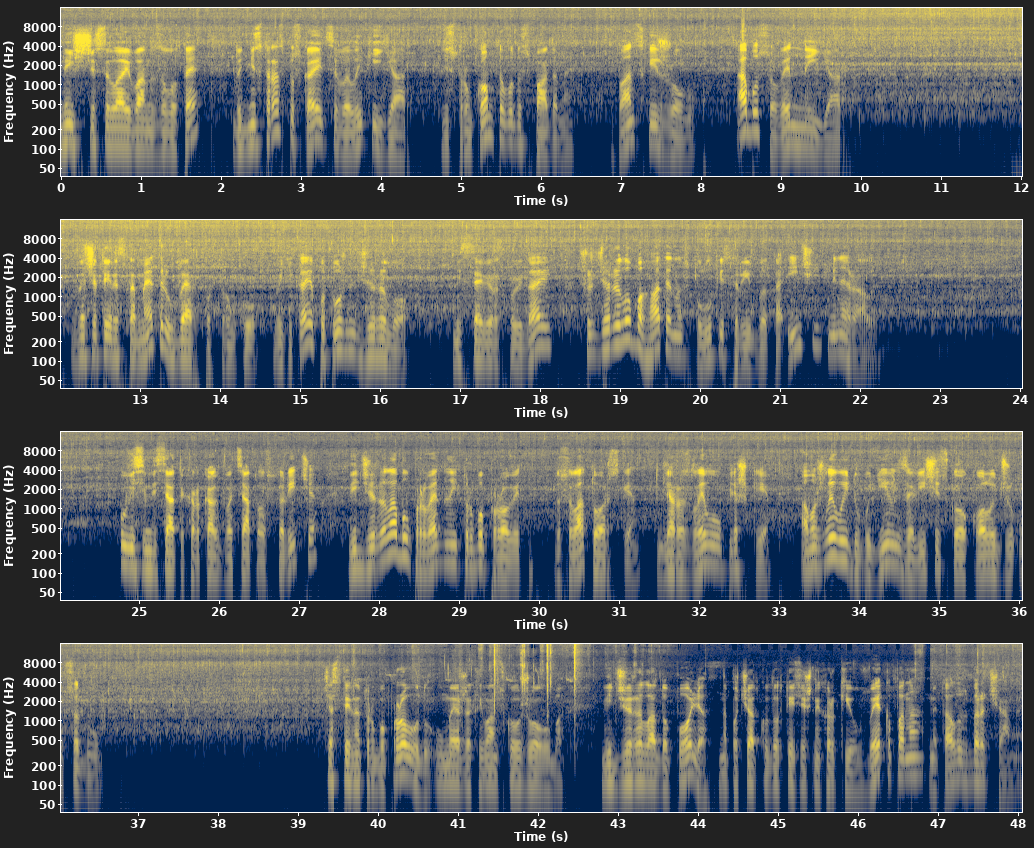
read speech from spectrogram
Нижче села Іван Золоте до Дністра спускається Великий Яр зі струмком та водоспадами, Іванський жолуб або Совинний Яр. За 400 метрів вверх по струмку витікає потужне джерело. Місцеві розповідають, що джерело багате на сполуки срібла та інші мінерали. У 80-х роках ХХ століття від джерела був проведений турбопровід до села Торське для розливу у пляшки, а можливо й до будівель Заліщицького коледжу у саду. Частина турбопроводу у межах Іванського жолоба від джерела до поля на початку 2000-х років викопана металозбирачами.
